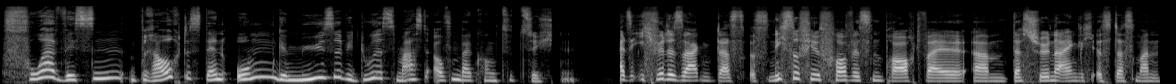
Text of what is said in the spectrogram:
Vorwissen braucht es denn, um Gemüse, wie du es machst, auf dem Balkon zu züchten? Also ich würde sagen, dass es nicht so viel Vorwissen braucht, weil ähm, das Schöne eigentlich ist, dass man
